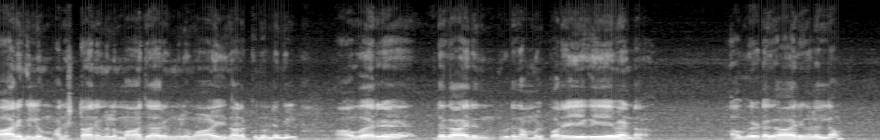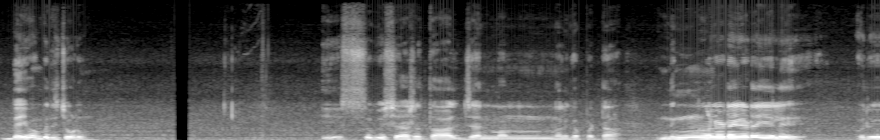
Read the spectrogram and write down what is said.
ആരെങ്കിലും അനുഷ്ഠാനങ്ങളും ആചാരങ്ങളുമായി നടക്കുന്നുണ്ടെങ്കിൽ അവരുടെ കാര്യം ഇവിടെ നമ്മൾ പറയുകയേ വേണ്ട. അവരുടെ കാര്യങ്ങളെല്ലാം ദൈവം വിധിച്ചോളും. ഈ സുവിശേഷത്താൽ ജന്മം നൽകപ്പെട്ട നിങ്ങളുടെ ഇടയിൽ ഒരു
